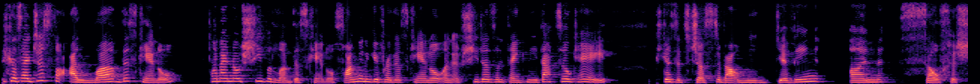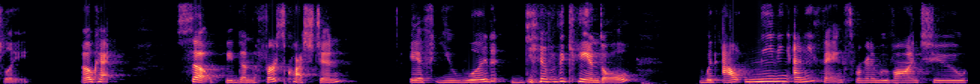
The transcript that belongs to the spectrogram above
Because I just thought I love this candle. And I know she would love this candle. So I'm going to give her this candle. And if she doesn't thank me, that's okay because it's just about me giving unselfishly. Okay. So we've done the first question. If you would give the candle without needing any thanks, we're going to move on to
